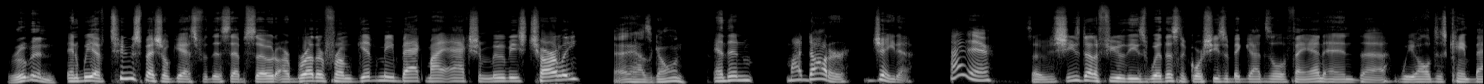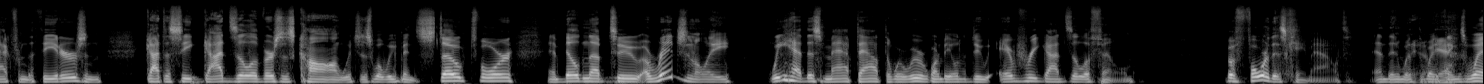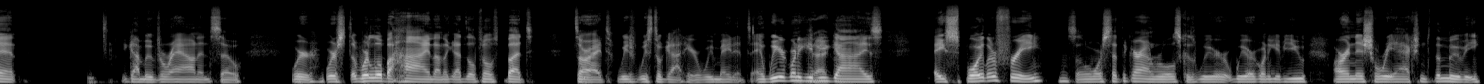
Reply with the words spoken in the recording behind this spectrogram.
Ruben. And we have two special guests for this episode our brother from Give Me Back My Action Movies, Charlie, Hey, how's it going? and then my daughter, Jada. Hi there. So she's done a few of these with us, and of course she's a big Godzilla fan. And uh, we all just came back from the theaters and got to see Godzilla versus Kong, which is what we've been stoked for and building up to. Originally, we had this mapped out to where we were going to be able to do every Godzilla film before this came out, and then with the way yeah. things went, it got moved around, and so we're we're still we're a little behind on the Godzilla films, but it's all right. We we still got here. We made it, and we are going to give you guys a spoiler free. So we're set the ground rules because we are we are going to give you our initial reaction to the movie.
